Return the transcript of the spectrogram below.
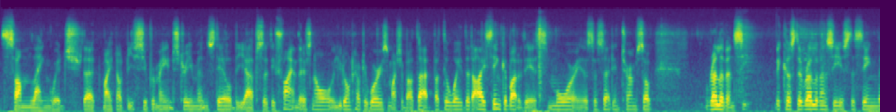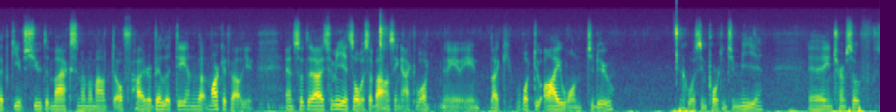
some language that might not be super mainstream and still be absolutely fine. There's no, you don't have to worry so much about that. But the way that I think about it is more, as I said, in terms of relevancy. Because the relevancy is the thing that gives you the maximum amount of hireability and market value. And so the, for me, it's always a balancing act. What, like, what do I want to do? Like, what's important to me uh, in terms of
